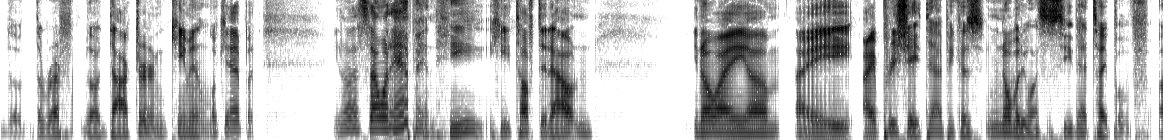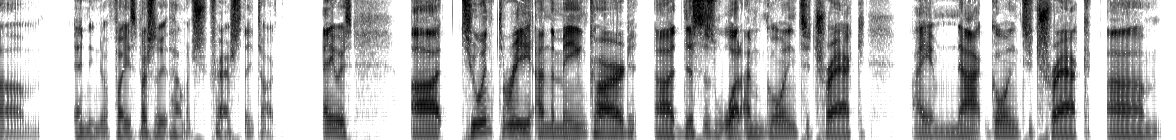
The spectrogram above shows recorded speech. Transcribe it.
the the, ref, the doctor and came in and looked at it, but you know that's not what happened. He he toughed it out and you know I um I I appreciate that because nobody wants to see that type of um ending to a fight, especially with how much trash they talk. Anyways, uh, two and three on the main card. Uh, this is what I'm going to track. I am not going to track um,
